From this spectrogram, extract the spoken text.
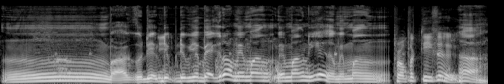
Hmm, bagus. Dia, dia, dia punya background memang memang dia memang Property ke? ha.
